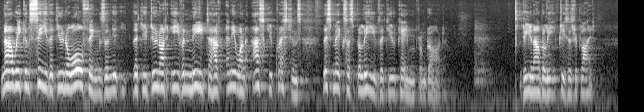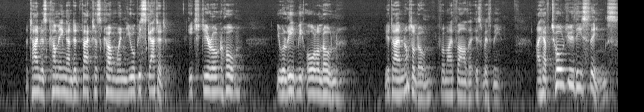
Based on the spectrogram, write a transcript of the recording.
Now we can see that you know all things and that you do not even need to have anyone ask you questions. This makes us believe that you came from God. Do you now believe? Jesus replied. The time is coming, and in fact has come, when you will be scattered, each to your own home. You will leave me all alone. Yet I am not alone, for my Father is with me. I have told you these things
